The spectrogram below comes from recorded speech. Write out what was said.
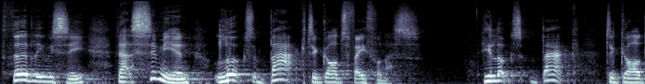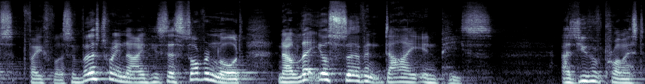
Thirdly, we see that Simeon looks back to God's faithfulness. He looks back to God's faithfulness. In verse 29, he says, Sovereign Lord, now let your servant die in peace, as you have promised,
